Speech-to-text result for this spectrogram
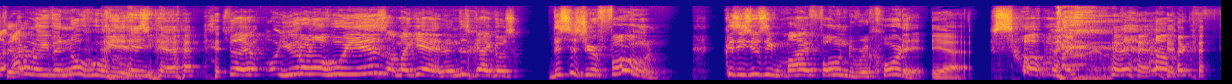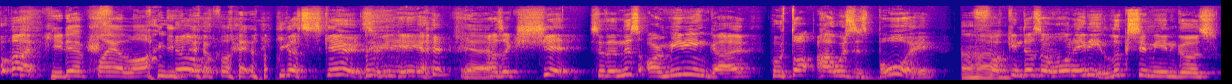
Flipped like, I don't even know who he is. Yeah. He's like, oh, you don't know who he is? I'm like, yeah. And then this guy goes, this is your phone. Because he's using my phone to record it. Yeah. So I'm like, I'm like fuck. He didn't play along. He No, play along. he got scared. So he, Yeah. I was like, shit. So then this Armenian guy who thought I was his boy Uh-huh. fucking does a 180, looks at me and goes,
